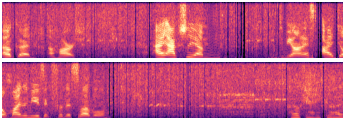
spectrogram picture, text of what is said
Oh, good. A heart. I actually, um, to be honest, I don't mind the music for this level. Okay, good.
